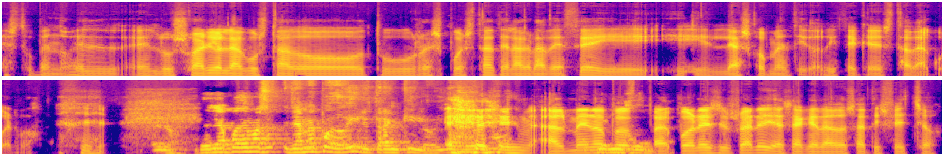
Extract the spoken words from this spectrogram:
Estupendo. El, usuario le ha gustado tu respuesta, te la agradece y, le has convencido. Dice que está de acuerdo. Bueno, ya, podemos, ya me puedo ir tranquilo. Al menos por, ese usuario ya se ha quedado satisfecho.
